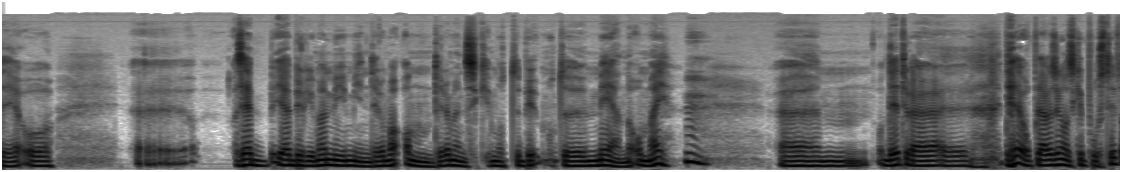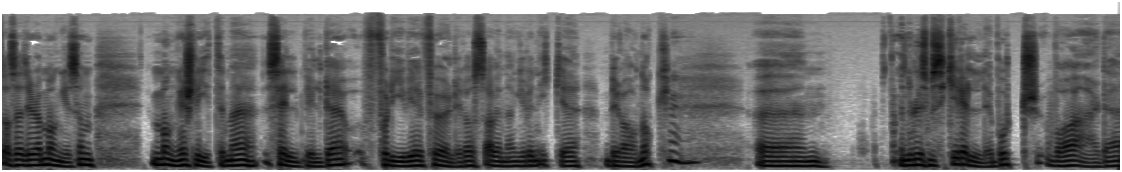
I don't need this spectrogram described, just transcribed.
det å uh, Altså jeg, jeg, bryr meg mye mindre om hva andre mennesker måtte, måtte mene om meg. Mm. Um, og det tror jeg det oppleves ganske positivt. Altså, jeg tror det er mange som mange sliter med selvbildet fordi vi føler oss av en eller annen grunn ikke bra nok. Mm. Uh, men når du liksom skreller bort hva er, det,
